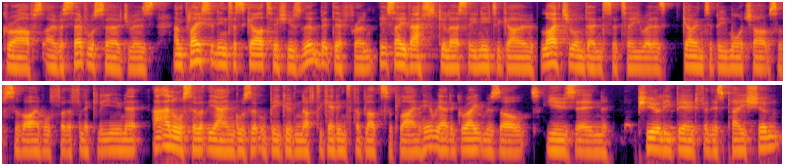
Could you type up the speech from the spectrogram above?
grafts over several surgeries and placed it into scar tissue is a little bit different. It's avascular, so you need to go lighter on density where there's going to be more chance of survival for the follicular unit and also at the angles that will be good enough to get into the blood supply. And here we had a great result using purely beard for this patient.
